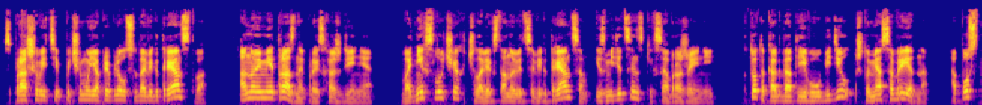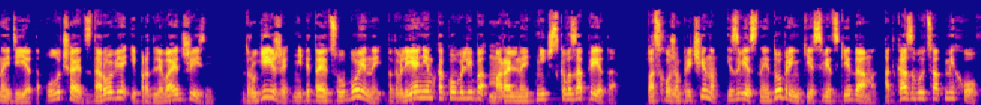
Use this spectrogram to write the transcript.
Спрашиваете, почему я приплел сюда вегетарианство? Оно имеет разное происхождение. В одних случаях человек становится вегетарианцем из медицинских соображений. Кто-то когда-то его убедил, что мясо вредно, а постная диета улучшает здоровье и продлевает жизнь. Другие же не питаются убоиной под влиянием какого-либо морально-этнического запрета. По схожим причинам известные добренькие светские дамы отказываются от мехов,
